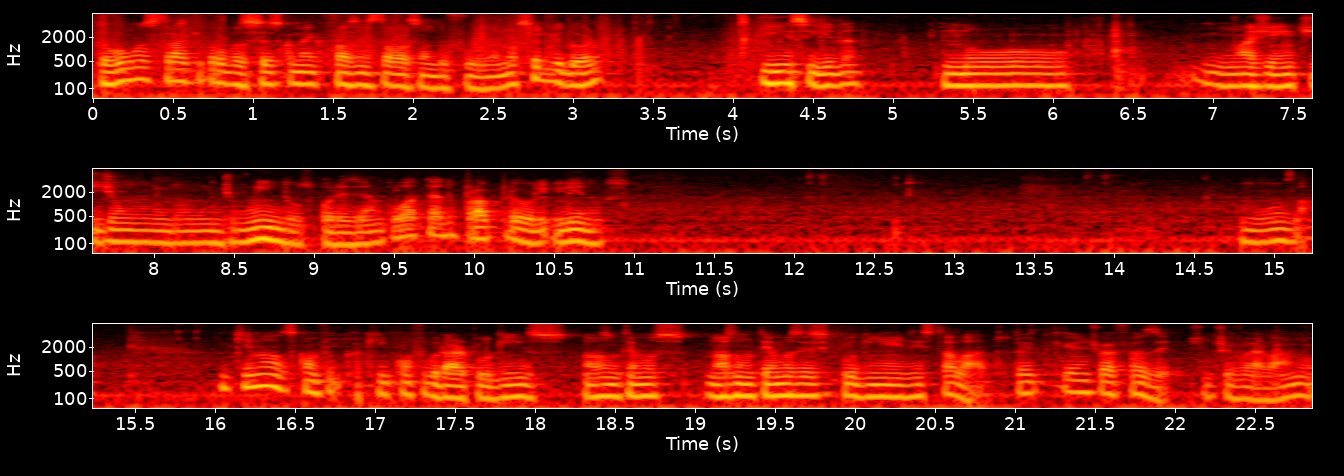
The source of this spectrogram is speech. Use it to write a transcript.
Então vou mostrar aqui para vocês como é que faz a instalação do Fusion no servidor e em seguida no um agente de um, de um, de um Windows, por exemplo, ou até do próprio Linux. Vamos lá. Aqui nós aqui em configurar plugins, nós não temos nós não temos esse plugin ainda instalado. Então o que a gente vai fazer? A gente vai lá no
